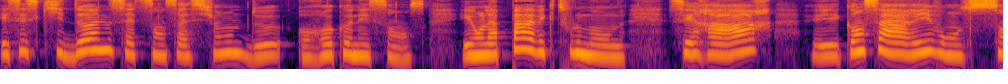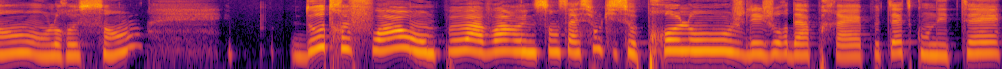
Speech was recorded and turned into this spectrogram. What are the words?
Et c'est ce qui donne cette sensation de reconnaissance. Et on l'a pas avec tout le monde. C'est rare. Et quand ça arrive, on le sent, on le ressent. D'autres fois, on peut avoir une sensation qui se prolonge les jours d'après. Peut-être qu'on n'était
